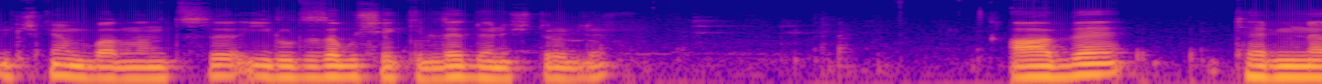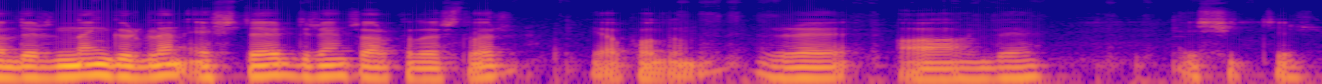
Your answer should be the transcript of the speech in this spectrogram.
üçgen bağlantısı yıldıza bu şekilde dönüştürülür. AB terminallerinden görülen eşdeğer direnç arkadaşlar. Yapalım. R A B eşittir.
